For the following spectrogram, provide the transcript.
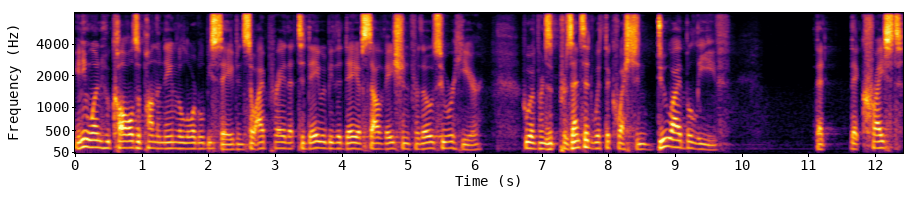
Anyone who calls upon the name of the Lord will be saved. And so I pray that today would be the day of salvation for those who are here, who have been presented with the question Do I believe that, that Christ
